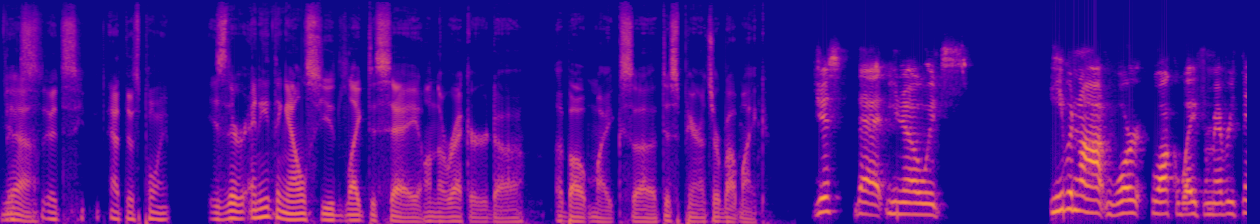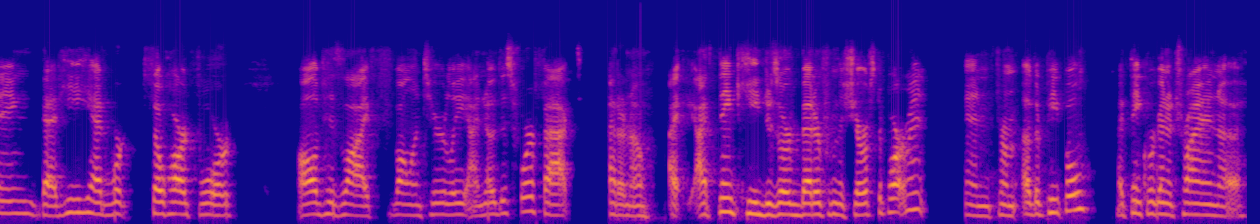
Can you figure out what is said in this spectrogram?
Yeah, it's, it's at this point. Is there anything else you'd like to say on the record uh, about Mike's uh, disappearance or about Mike? Just that you know, it's he would not work, walk away from everything that he had worked so hard for all of his life voluntarily. I know this for a fact. I don't know. I, I think he deserved better from the sheriff's department and from other people. I think we're going to try and uh,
